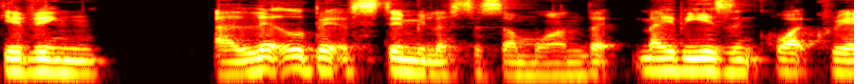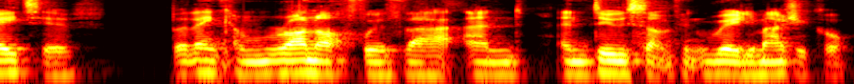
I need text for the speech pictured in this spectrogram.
giving a little bit of stimulus to someone that maybe isn't quite creative, but then can run off with that and and do something really magical.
